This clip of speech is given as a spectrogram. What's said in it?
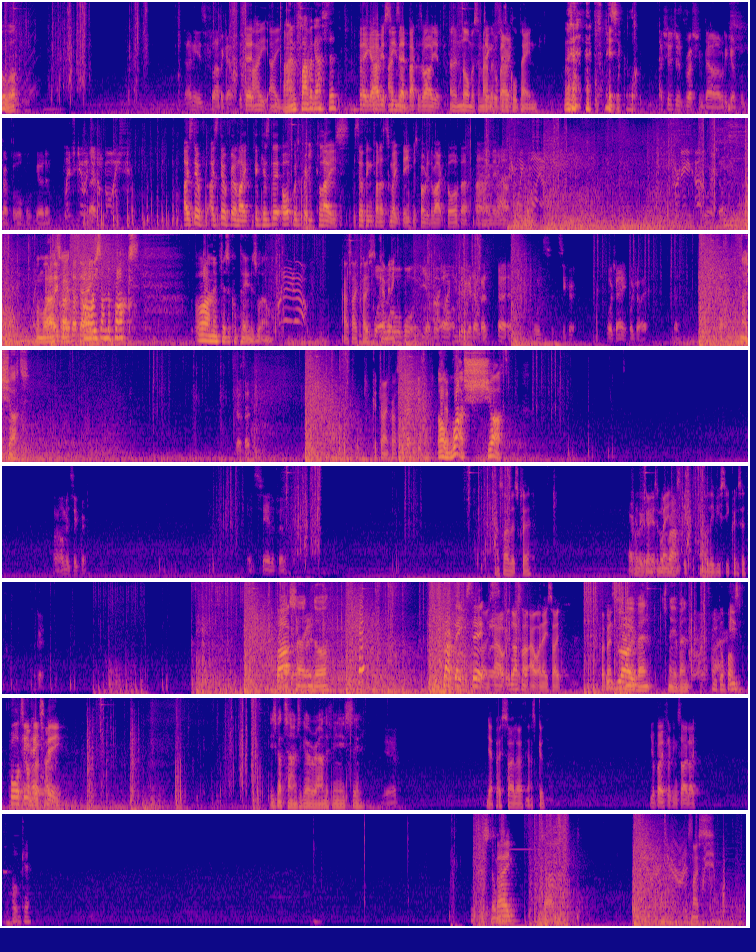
Oh, well. Danny is flabbergasted. I, I I'm flabbergasted. There you go. Have your I'm CZ back as well. You. an enormous amount of physical pain. Physical. I should have just rushed him down. I would have gone for grab for awful, killed him. Let's give it to them, boys. I still, I still feel like because the AWP was pretty close. I still think trying to smoke deep was probably the right call, but I don't know, maybe not. One more Uh, outside. poked up there. Oh, he's on the box. Oh, I'm in physical pain as well. Outside close, Whoa, get whoa, mini. whoa, whoa, yeah, whoa, uh, I'm gonna go down bed. Uh, towards secret. Watch A, watch A. Nice shot. Outside. Could try and cross the cut. Oh, Good. what a shot. Oh, I'm in secret. Don't see anything. Outside looks clear. I And reckon we're they're going gonna to go main. towards ramp. Secret. I'll leave you secrets. Sid. Okay. Fuck! Outside door. He's cracked 86. Nice. Out, last night out on A site. By Ben. He's It's near event. It's near event. You got bomb. He's 14 On that HP. He's got time to go around if he needs to. Yeah. Yeah, post silo. I think that's good. You're both looking silo. Okay. He's still Main. He's out. Nice.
